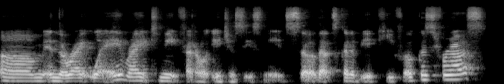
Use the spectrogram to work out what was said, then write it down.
um, in the right way, right, to meet federal agencies' needs. So that's going to be a key focus for us.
